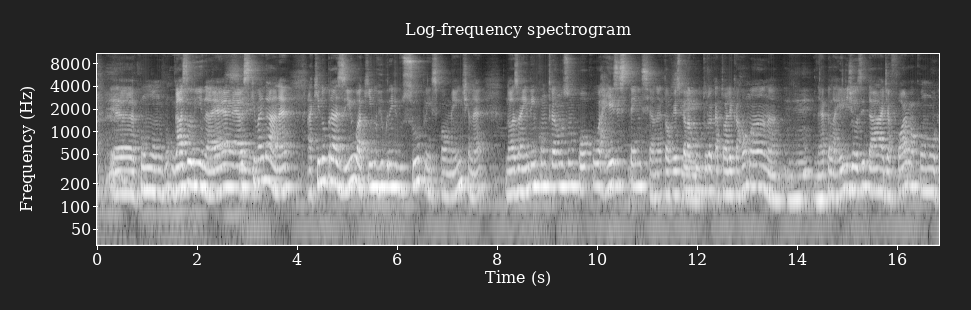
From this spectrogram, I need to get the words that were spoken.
é, com gasolina, é, é isso que vai dar, né? Aqui no Brasil, aqui no Rio Grande do Sul principalmente, né? Nós ainda encontramos um pouco a resistência, né? Talvez Sim. pela cultura católica romana, uhum. né? Pela religiosidade, a forma como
